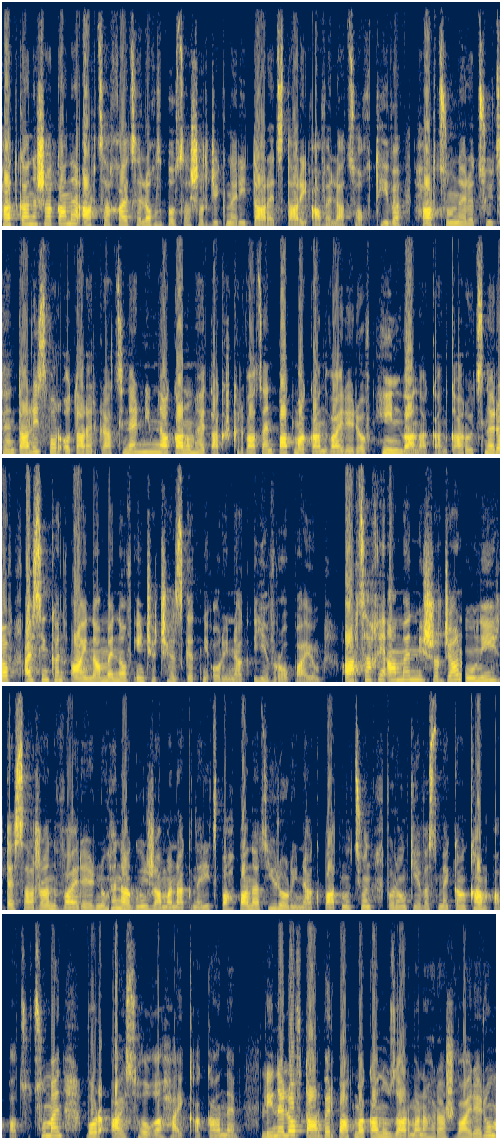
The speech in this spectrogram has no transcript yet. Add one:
Հատկանշական է Արցախ այցելող զբոսաշրջիկների տարեց տարի ավելացող թիվը։ Հարցումները ցույց են տալիս, որ օտարերկրացիներն հիմնականում հետաքրքրված են պատմական վայրերով, հին վանական կառույցներով, այսինքն այն ամենով, ինչը չես գտնի օրինակ Եվրոպայում։ Արցախի ամեն մի շրջան ունի իր տեսարժան վայրերն ու հնագույն ժամանակներից պահպանած յուրօրինակ պատմություն, որոնք եւս մեկ անգամ ապացուցում են, որ այս հողը հայկական է։ Լինելով տարբեր տարբեր պատմական ու զարմանահրաշ վայրերում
